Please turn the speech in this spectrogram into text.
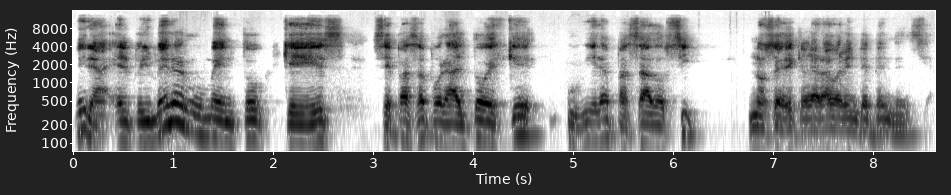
Mira, el primer argumento que se pasa por alto es que hubiera pasado si no se declaraba la independencia.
